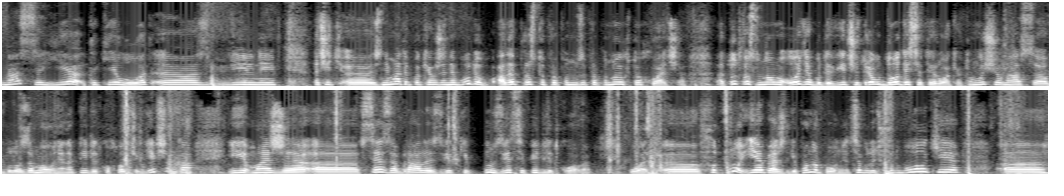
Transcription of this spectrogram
У нас є такий лот е, вільний. Значить, е, знімати поки вже не буду, але просто пропоную, запропоную, хто хоче. А тут в основному одяг буде від 4 до 10 років, тому що у нас е, було замовлення на підлітку хлопчик дівчинка, і майже е, все забрали звідки ну звідси підліткове. От е, фут, ну опять ж таки по наповненню. Це будуть футболки, е,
